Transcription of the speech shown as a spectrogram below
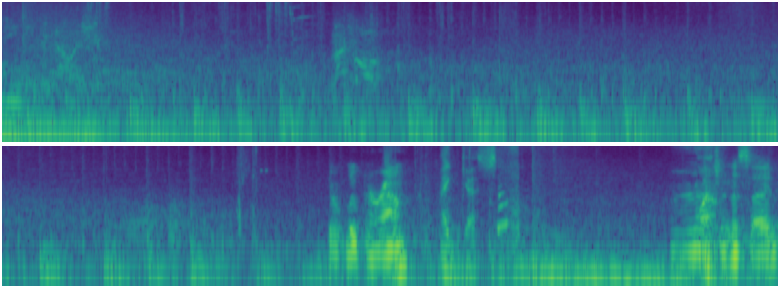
remaining. Acknowledged. My fault. They're looping around, I guess so. I don't know. watching this side.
